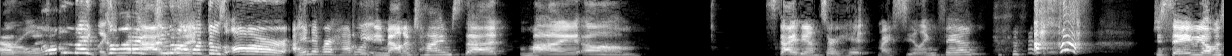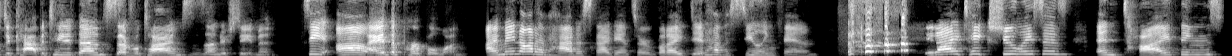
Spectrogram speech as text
have twirl. Oh my Like, god, I had do know what those are. I never had Okay, one. the amount of times that my um sky dancer hit my ceiling fan to say we almost decapitated them several times is an understatement. See, um, I had the purple one. I may not have had a sky dancer, but I did have a ceiling fan. did I take shoelaces and tie things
